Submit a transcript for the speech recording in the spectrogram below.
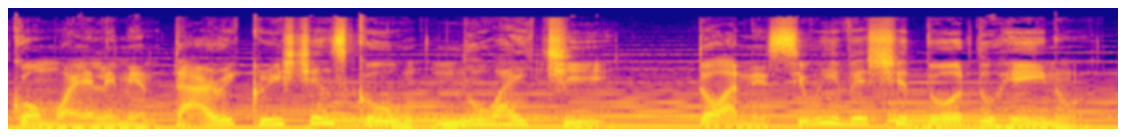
como a Elementary Christian School no Haiti. Torne-se um investidor do reino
